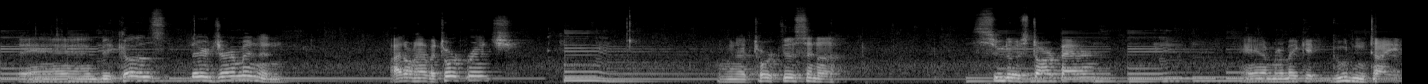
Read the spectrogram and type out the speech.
And because they're German and I don't have a torque wrench, I'm gonna torque this in a pseudo star pattern and I'm gonna make it Guden tight.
